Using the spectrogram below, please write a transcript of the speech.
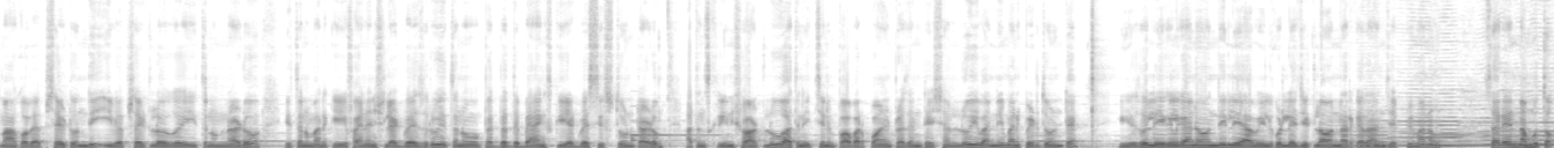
మాకు వెబ్సైట్ ఉంది. ఈ వెబ్సైట్లో ఇతను ఉన్నాడు. ఇతను మనకి ఫైనాన్షియల్ అడ్వైజరు ఇతను పెద్ద పెద్ద బ్యాంక్స్కి అడ్వైస్ ఇస్తూ ఉంటాడు. అతని స్క్రీన్ షాట్లు అతను ఇచ్చిన పవర్ పాయింట్ ప్రజెంటేషన్లు ఇవన్నీ మనకి పెడుతూ ఉంటే ఏదో లీగల్గానే ఉంది. లే- వీళ్ళు కూడా లెజిట్లో ఉన్నారు కదా అని చెప్పి మనం సరే నమ్ముతాం.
